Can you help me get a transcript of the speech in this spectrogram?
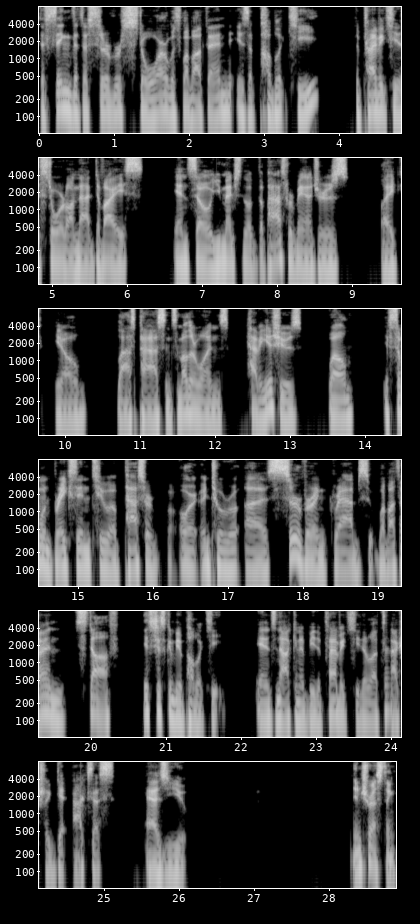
the thing that the servers store with WebAuthn is a public key. The private key is stored on that device. And so you mentioned the, the password managers, like, you know, LastPass and some other ones having issues. Well, if someone breaks into a password or into a, a server and grabs WebAuthn stuff, it's just going to be a public key and it's not going to be the private key that lets them actually get access as you. Interesting.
